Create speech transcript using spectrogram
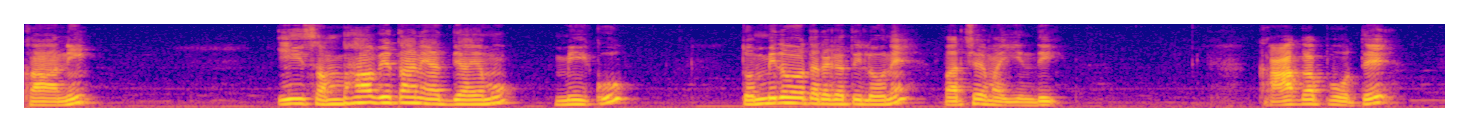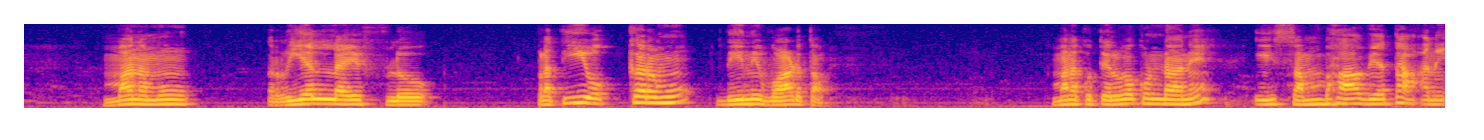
కానీ ఈ సంభావ్యత అనే అధ్యాయము మీకు తొమ్మిదవ తరగతిలోనే పరిచయం అయ్యింది కాకపోతే మనము రియల్ లైఫ్లో ప్రతి ఒక్కరము దీన్ని వాడుతాం. మనకు తెలియకుండానే ఈ సంభావ్యత అనే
